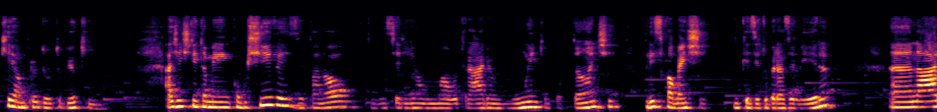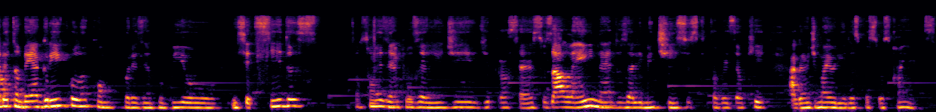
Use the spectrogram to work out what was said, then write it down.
que é um produto bioquímico. A gente tem também combustíveis, etanol, que também seria uma outra área muito importante, principalmente no quesito brasileira. Uh, na área também agrícola, como, por exemplo, bioinseticidas, então, são exemplos aí de, de processos, além né, dos alimentícios, que talvez é o que a grande maioria das pessoas conhece.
